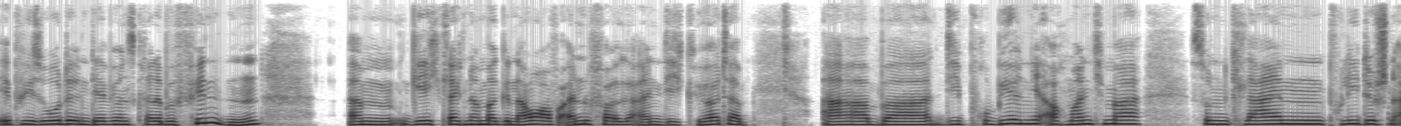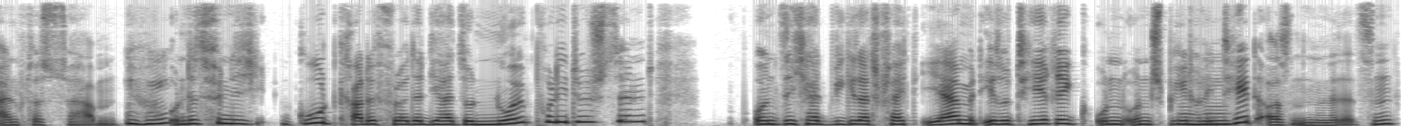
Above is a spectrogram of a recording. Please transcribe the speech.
Episode, in der wir uns gerade befinden, ähm, gehe ich gleich nochmal genauer auf eine Folge ein, die ich gehört habe. Aber die probieren ja auch manchmal so einen kleinen politischen Einfluss zu haben. Mhm. Und das finde ich gut, gerade für Leute, die halt so null politisch sind und sich halt, wie gesagt, vielleicht eher mit Esoterik und, und Spiritualität mhm. auseinandersetzen,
